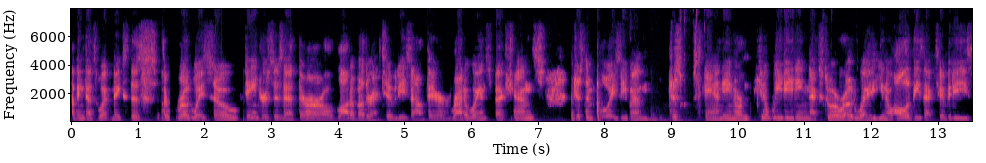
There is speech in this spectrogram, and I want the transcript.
I think that's what makes this the roadway so dangerous is that there are a lot of other activities out there, right of way inspections, just employees even just standing or, you know, weed eating next to a roadway. You know, all of these activities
